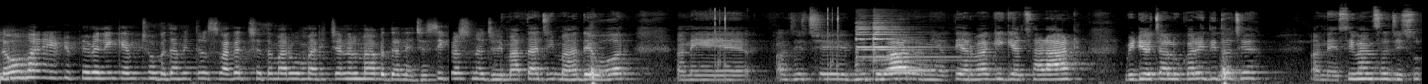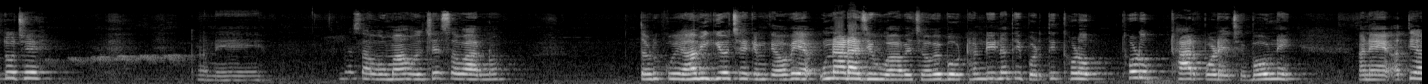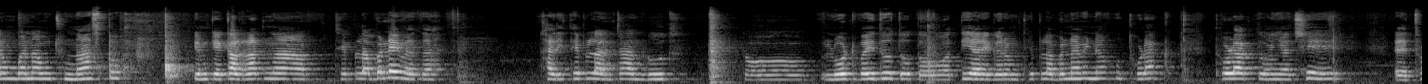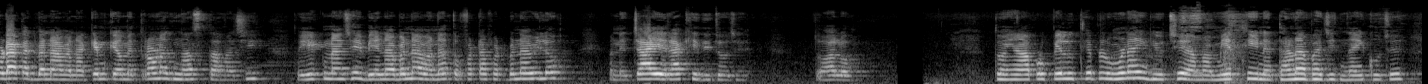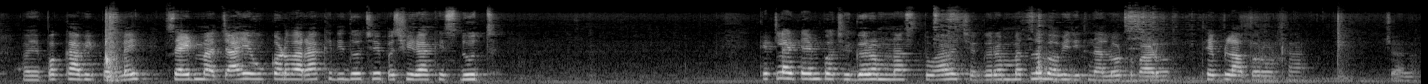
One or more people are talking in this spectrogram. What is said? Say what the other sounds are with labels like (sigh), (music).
Hello મારી YouTube family કેમ છો, બધા મિત્રો, સ્વાગત છે તમારું અમારી ચેનલમાં બધાને જય શ્રી કૃષ્ણ, જય માતાજી, મહાદેવ હર અને આજે છે બુધવાર અને અત્યાર વાગી ગયા સાડા આઠ. વીડિયો ચાલુ કરી દીધો છે અને શિવાંશ સૂતો છે. અને બસ આવો માહોલ છે સવારનો. તડકો આવી ગયો છે, કેમ કે હવે ઉનાળા જેવું આવે છે. હવે બહુ ઠંડી નથી પડતી થોડો થોડુંક ઠાર પડે છે, બહુ નહીં. અને અત્યારે હું બનાવું છું નાસ્તો. કેમ કે કાલ રાતના થેપલા બનાવ્યા હતા. ખાલી થેપલા ચા દૂધ. તો લોટ વધ્યો હતો, તો અત્યારે ગરમ થેપલા બનાવી નાખું થોડાક. થોડાક તો અહીંયા છે. એટલે થોડાક જ બનાવવાના. કેમ કે અમે ત્રણ જ નાસ્તામાં છીએ. તો એકના છે, બેના બનાવવાના. તો ફટાફટ બનાવી લો અને ચા એ રાખી દીધો છે. તો હાલો. તો અહીંયા આપણું પેલું થેપલું વણાઈ ગયું છે. આમાં મેથી ને ધાણા ભાજી જ નાખ્યું છે. હવે પકાવી પણ લઈ. સાઈડમાં ચાય ઉકળવા રાખી દીધો છે. પછી રાખીશ દૂધ. કેટલાય ટાઈમ પછી ગરમ નાસ્તો આવે છે. ગરમ મતલબ આવી રીતના લોટ વાળો થેપલા પરોઠા. ચાલો.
